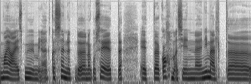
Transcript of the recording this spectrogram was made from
maja ees müümine, et kas see on nüüd äh, nagu see, et, et kahmasin nimelt äh,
